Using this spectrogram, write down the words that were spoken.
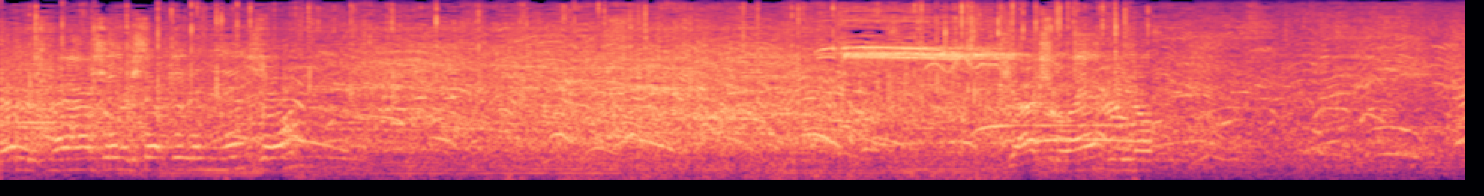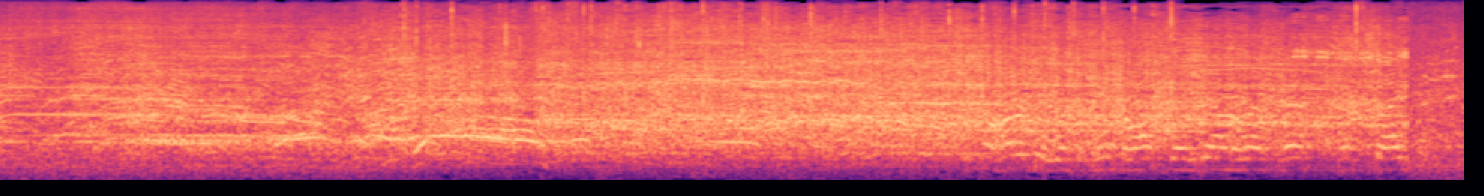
Taylor's pass intercepted in the end zone. Joshua Landry, no. Harper with the pickoff goes down the left hand hand side.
